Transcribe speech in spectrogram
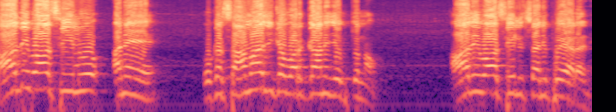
ఆదివాసీలు అనే ఒక సామాజిక వర్గాన్ని చెప్తున్నాం. ఆదివాసీలు చనిపోయారని.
